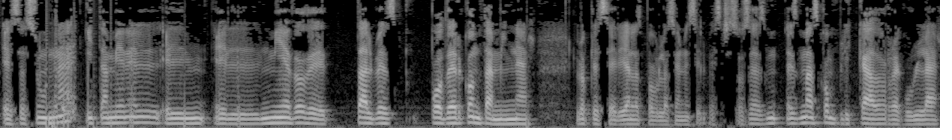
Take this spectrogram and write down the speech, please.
Esa es una. Y también el, el, miedo de tal vez poder contaminar lo que serían las poblaciones silvestres. O sea, es, es, más complicado regular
